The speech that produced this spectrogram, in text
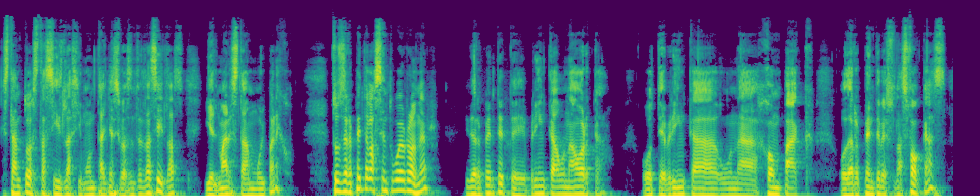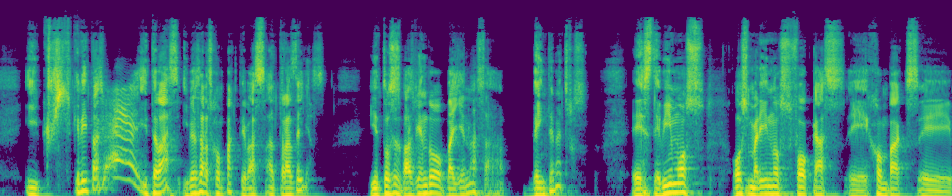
Están todas estas islas y montañas y vas entre las islas y el mar está muy parejo. Entonces de repente vas en tu wave runner y de repente te brinca una orca o te brinca una humpback o de repente ves unas focas y gritas y te vas y ves a las humpback, te vas atrás de ellas. Y entonces vas viendo ballenas a 20 metros. Este, vimos osos marinos, focas, eh, humpbacks, eh,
